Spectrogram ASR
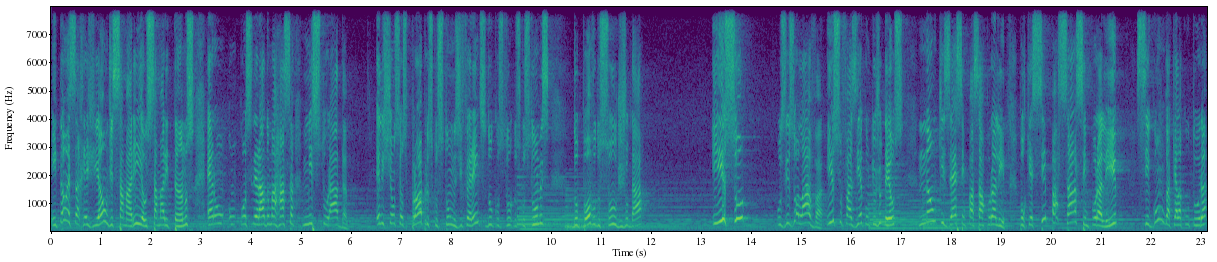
Então essa região de Samaria, os samaritanos, eram um, considerado uma raça misturada. Eles tinham seus próprios costumes, diferentes do, dos costumes do povo do sul, de Judá. E isso os isolava, isso fazia com que os judeus não quisessem passar por ali, porque se passassem por ali, segundo aquela cultura,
